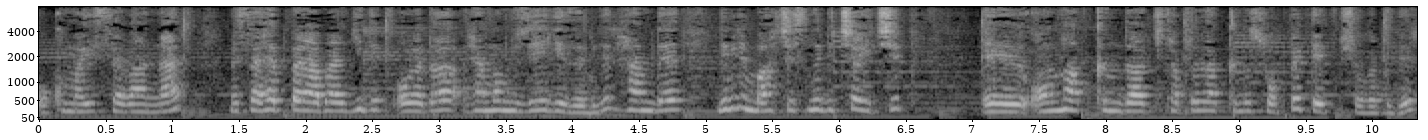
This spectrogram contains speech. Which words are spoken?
okumayı sevenler mesela hep beraber gidip orada hem o müzeyi gezebilir hem de ne bileyim bahçesinde bir çay içip e, onun hakkında, kitapları hakkında sohbet etmiş olabilir.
